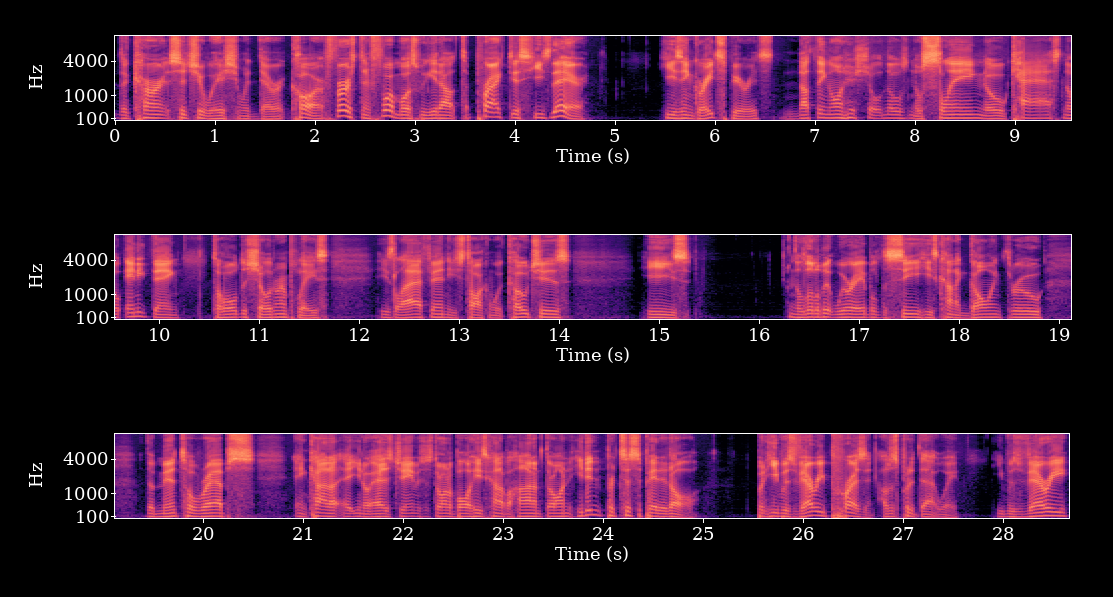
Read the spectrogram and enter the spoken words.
the current situation with Derek Carr. First and foremost, we get out to practice. He's there. He's in great spirits. Nothing on his shoulder. No, no sling, no cast, no anything to hold the shoulder in place. He's laughing. He's talking with coaches. He's and a little bit we are able to see he's kind of going through the mental reps and kind of eh, you know as Jameis is throwing the ball, he's kind of behind him throwing. He didn't participate at all, but he was very present. I'll just put it that way. He was very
